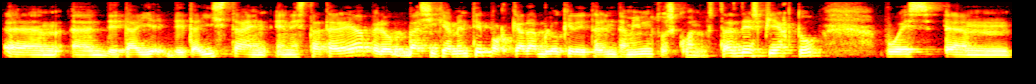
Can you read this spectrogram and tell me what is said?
em, eh, detallista en, esta tarea, pero básicamente por cada bloque de 30 minutos cuando estás despierto pues em, eh,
